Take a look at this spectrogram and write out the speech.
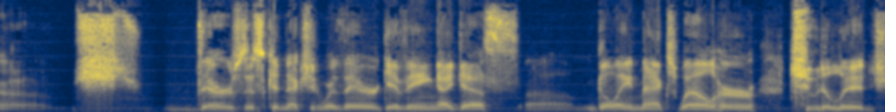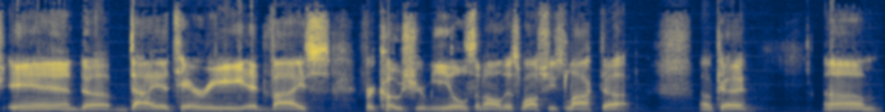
uh, there's this connection where they're giving, I guess, uh, Ghislaine Maxwell her tutelage and uh, dietary advice for kosher meals and all this while she's locked up. Okay. Um,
